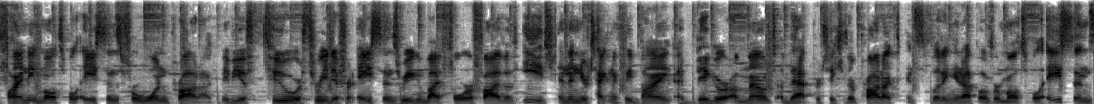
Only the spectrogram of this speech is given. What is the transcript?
finding multiple ASINs for one product, maybe you have two or three different ASINs where you can buy four or five of each, and then you're technically buying a bigger amount of that particular product and splitting it up over multiple ASINs,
